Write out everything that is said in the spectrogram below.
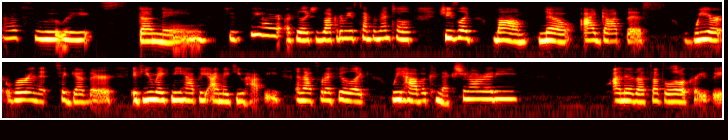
Absolutely stunning. She's a sweetheart. I feel like she's not gonna be as temperamental. She's like, Mom, no, I got this. We're we're in it together. If you make me happy, I make you happy. And that's what I feel like we have a connection already. I know that sounds a little crazy.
